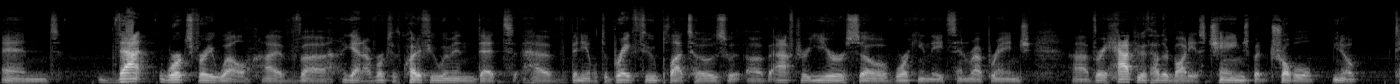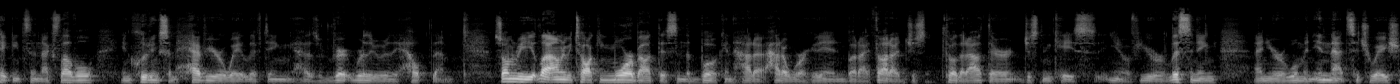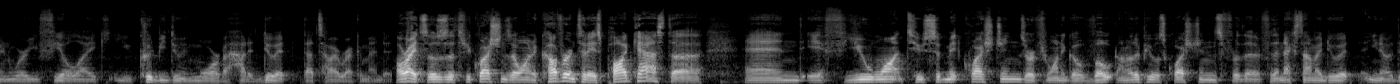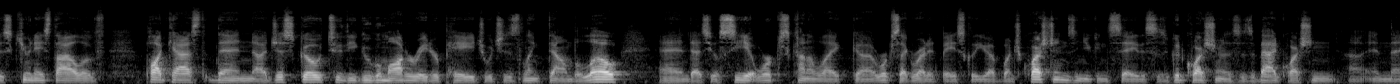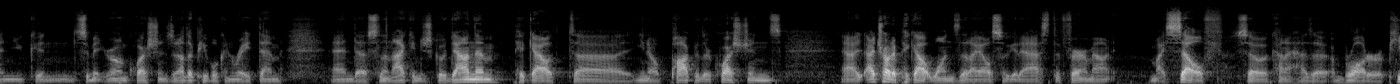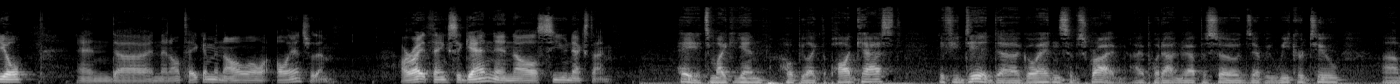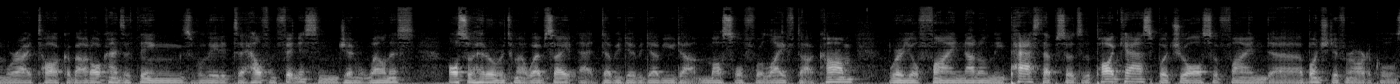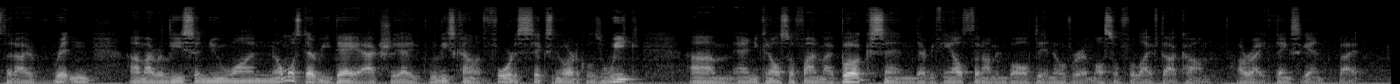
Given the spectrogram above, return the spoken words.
and that works very well. I've uh, again I've worked with quite a few women that have been able to break through plateaus of after a year or so of working in the eight to ten rep range. Uh, very happy with how their body has changed, but trouble you know taking it to the next level, including some heavier weightlifting, has very, really really helped them. So I'm to be I'm to be talking more about this in the book and how to how to work it in. But I thought I'd just throw that out there just in case you know if you're listening and you're a woman in that situation where you feel like you could be doing more about how to do it. That's how I recommend it. All right, so those are the three questions I want to cover in today's podcast. Uh, and if you want to submit questions, or if you want to go vote on other people's questions for the for the next time I do it, you know this Q and A style of podcast, then uh, just go to the Google Moderator page, which is linked down below. And as you'll see, it works kind of like uh, works like Reddit. Basically, you have a bunch of questions, and you can say this is a good question or this is a bad question, uh, and then you can submit your own questions, and other people can rate them. And uh, so then I can just go down them, pick out uh, you know popular questions. I, I, try to pick out ones that I also get asked a fair amount myself, so it kind of has a, a broader appeal and uh, and then I'll take them and I'll I'll answer them. All right, thanks again, and I'll see you next time. Hey, it's Mike again. Hope you like the podcast. If you did, uh, go ahead and subscribe. I put out new episodes every week or two um, where I talk about all kinds of things related to health and fitness and general wellness. Also, head over to my website at www.muscleforlife.com where you'll find not only past episodes of the podcast, but you'll also find uh, a bunch of different articles that I've written um, I release a new one almost every day, actually. I release kind of like four to six new articles a week. Um, and you can also find my books and everything else that I'm involved in over at muscleforlife.com. All right, thanks again. Bye.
